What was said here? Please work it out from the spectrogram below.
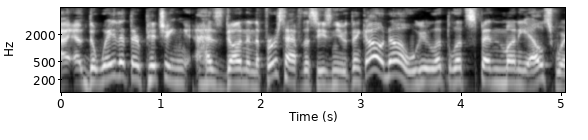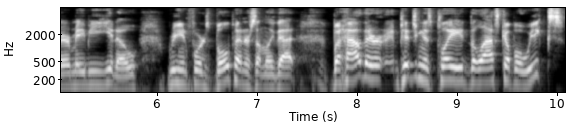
I, the way that their pitching has done in the first half of the season, you would think, oh no, we let let's spend money elsewhere, maybe you know reinforce bullpen or something like that. But how their pitching has played the last couple of weeks,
